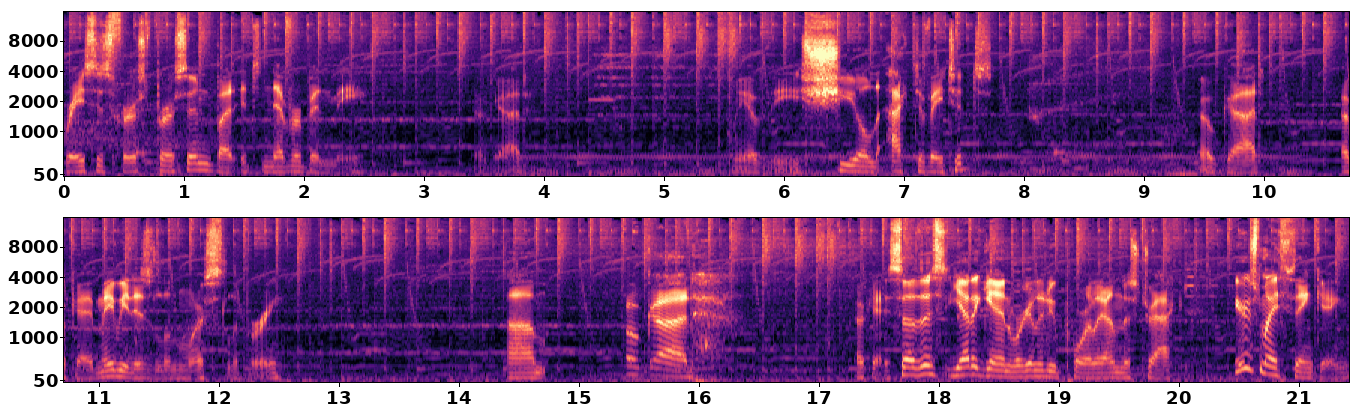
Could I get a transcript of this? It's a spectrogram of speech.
races first person, but it's never been me. Oh god. We have the shield activated. Oh god. Okay, maybe it is a little more slippery. Um, oh god. Okay, so this, yet again, we're gonna do poorly on this track. Here's my thinking.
